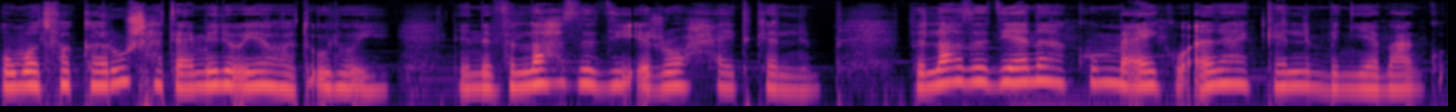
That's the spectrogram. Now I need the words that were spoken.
وما تفكروش هتعملوا إيه وهتقولوا إيه لأن في اللحظة دي الروح هيتكلم. في اللحظة دي أنا هكون معاكم أنا هتكلم بالنيابة عنكم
